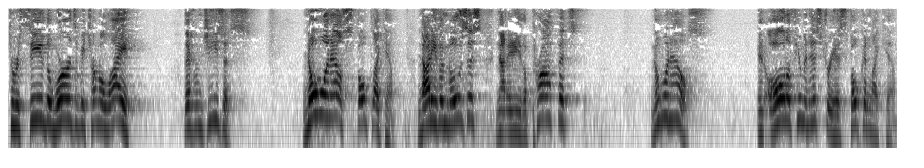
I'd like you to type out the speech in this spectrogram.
to receive the words of eternal life than from Jesus. No one else spoke like him. Not even Moses, not any of the prophets. No one else in all of human history has spoken like him.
